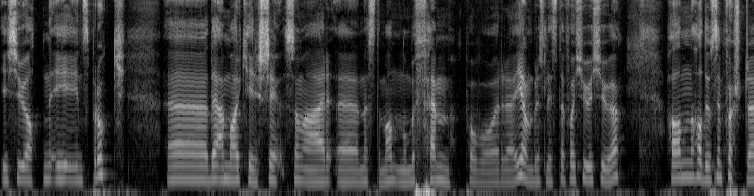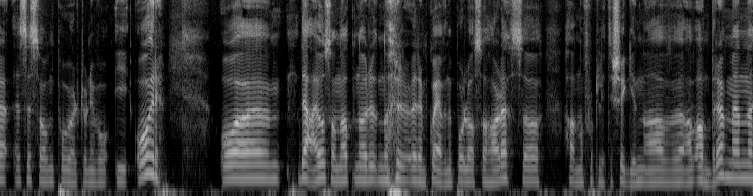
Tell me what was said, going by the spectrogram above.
i 2018 i Innsbruck. Det er Mark Hirschi som er nestemann, nummer fem på vår gjennombruddsliste for 2020. Han hadde jo sin første sesong på worldtour-nivå i år. Og øh, det er jo sånn at når, når Remco Evenepool også har det, så havner man fort litt i skyggen av, av andre. Men,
